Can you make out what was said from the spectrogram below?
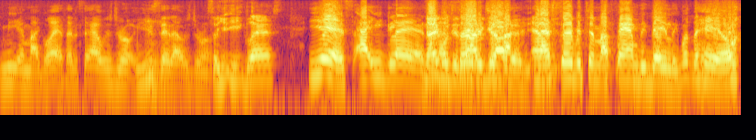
me and my glass. I didn't say I was drunk. You Mm. said I was drunk. So you eat glass. yes, I eat glass. Now you I gonna just serve lie to it get out my, of it. And I serve it to my family daily. What the hell?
